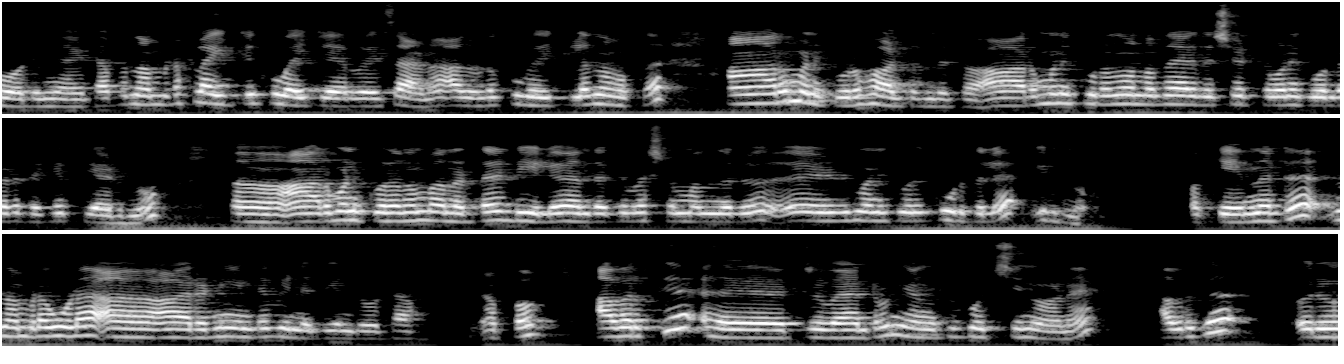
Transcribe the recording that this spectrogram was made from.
ബോർഡിംഗ് ആയിട്ട്. അപ്പോൾ നമ്മുടെ ഫ്ലൈറ്റ് കുവൈറ്റ് എയർവേസ് ആണ്. അതുകൊണ്ട് കുവൈറ്റിൽ നമുക്ക് ആറ് മണിക്കൂർ ഹോൾട്ട് ഉണ്ട് കേട്ടോ ആറ് മണിക്കൂർ എന്ന് പറഞ്ഞത് ഏകദേശം എട്ട് മണിക്കൂറിന്റെ അടുത്തേക്ക് എത്തിയായിരുന്നു. ആറ് മണിക്കൂർ എന്ന് പറഞ്ഞിട്ട് ഡിലേ എന്തൊക്കെ പ്രശ്നം വന്നൊരു ഏഴ് മണിക്കൂർ കൂടുതൽ ഇരുന്നു. ഓക്കെ എന്നിട്ട് നമ്മുടെ കൂടെ ആരണിയുണ്ട് വിനതി ഉണ്ട് കേട്ടോ അപ്പം അവർക്ക് ട്രിവാൻഡ്രം ഞങ്ങൾക്ക് കൊച്ചിനുമാണ്. അവർക്ക് ഒരു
